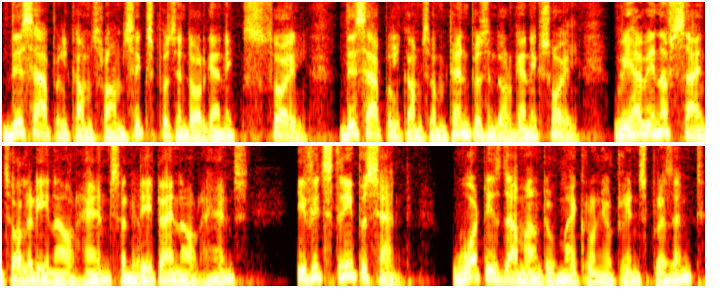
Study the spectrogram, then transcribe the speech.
This apple comes from six percent organic soil. This apple comes from ten percent organic soil. We have enough science already in our hands and Yeah. data in our hands. If it's three percent, what is the amount of micronutrients present?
